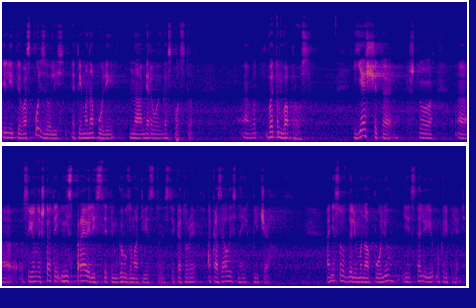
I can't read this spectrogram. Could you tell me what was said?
элиты воспользовались этой монополией на мировое господство? А, вот в этом вопрос. Я считаю, что Соединенные Штаты не справились с этим грузом ответственности, который оказалась на их плечах. Они создали монополию и стали ее укреплять.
